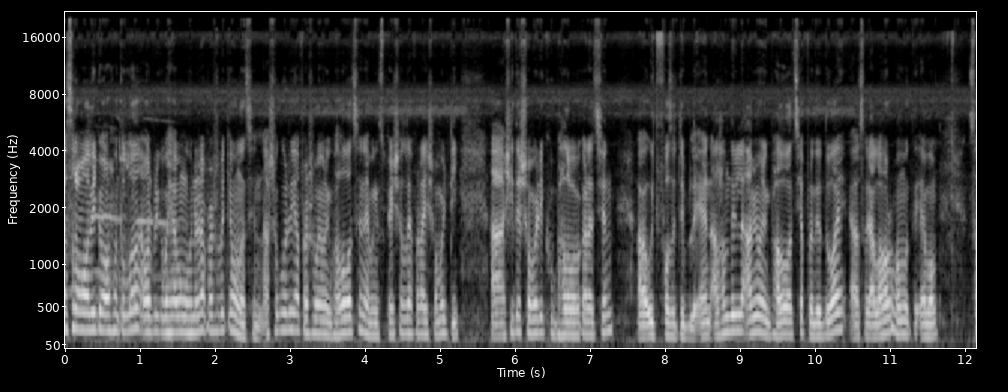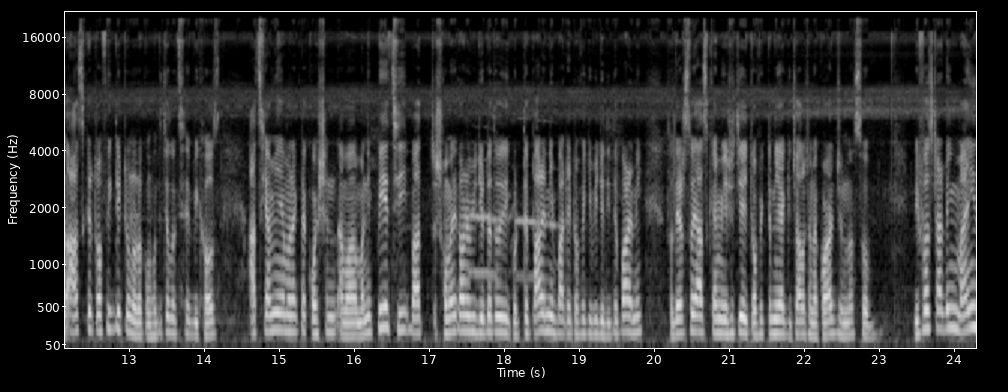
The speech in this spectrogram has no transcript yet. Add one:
আসসালামু আলাইকুম রহমতুল্লাহ, আমার প্রিয় ভাই এবং বোনেরা, আপনারা সবাই কেমন আছেন? আশা করি আপনারা সবাই অনেক ভালো আছেন এবং স্পেশালি আপনারা এই সময়টি শীতের সময়টি খুব ভালোভাবে কাটাচ্ছেন উইথ পজিটিভলি অ্যান্ড আলহামদুলিল্লাহ, আমি অনেক ভালো আছি আপনাদের দোয়ায় সরি আল্লাহর রহমতে এবং সো আজকের টপিকটা একটু অন্যরকম হতে চলেছে বিকজ আজকে আমি এমন একটা কোয়েশ্চেন আমার মানে পেয়েছি বাট সময়ের কারণে ভিডিওটা তৈরি করতে পারিনি বাট এই টপিকে ভিডিও দিতে পারিনি সো ওয়াই আজকে আমি এসেছি এই টপিকটা নিয়ে কিছু আলোচনা করার জন্য so Before starting my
